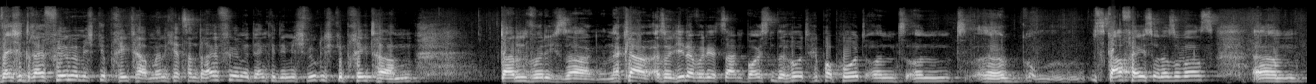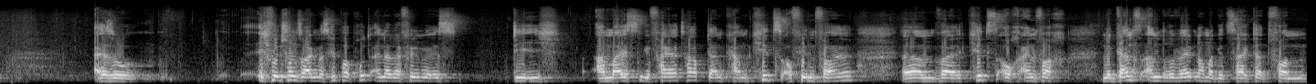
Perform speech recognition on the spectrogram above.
Welche drei Filme mich geprägt haben? Wenn ich jetzt an drei Filme denke, die mich wirklich geprägt haben, dann würde ich sagen, na klar, also jeder würde jetzt sagen Boys in the Hood, Hip Hop Hood und, und äh, Scarface oder sowas. Ähm, also ich würde schon sagen, dass Hip Hop Hood einer der Filme ist, die ich am meisten gefeiert habe. Dann kam Kids auf jeden Fall, ähm, weil Kids auch einfach eine ganz andere Welt nochmal gezeigt hat von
